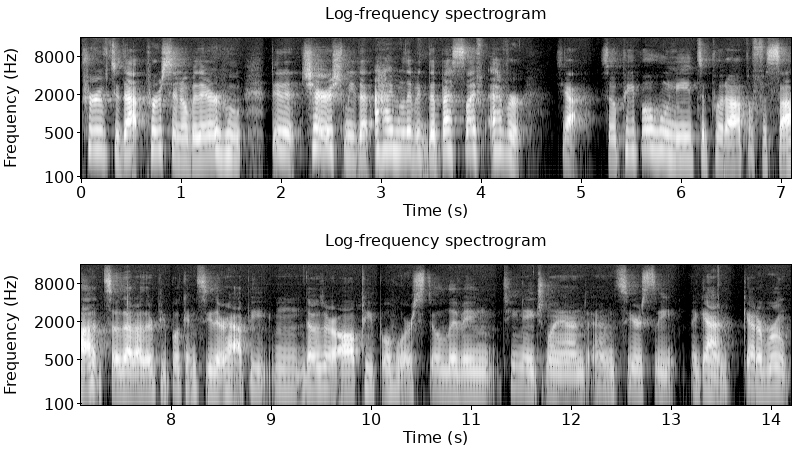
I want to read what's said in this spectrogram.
prove to that person over there who didn't cherish me that I'm living the best life ever. Yeah. So people who need to put up a facade so that other people can see they're happy, mm, those are all people who are still living teenage land. And seriously, again, get a room.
